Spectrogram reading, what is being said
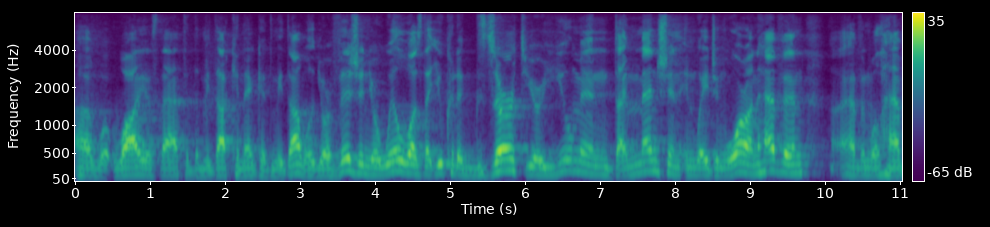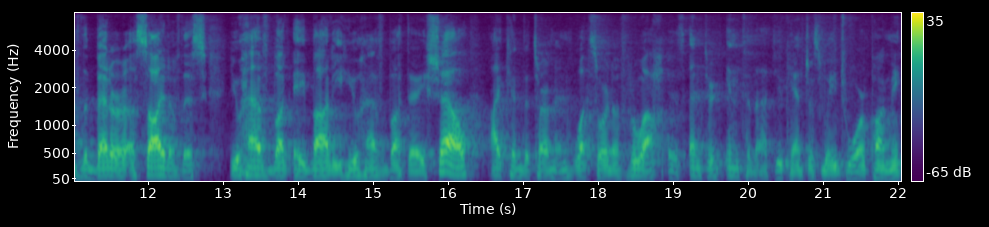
Uh, why is that? The midah keneged midah. Well, your vision, your will was that you could exert your human dimension in waging war on heaven. Uh, heaven will have the better side of this. You have but a body, you have but a shell I can determine what sort of ruach is entered into that. You can't just wage war upon me.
